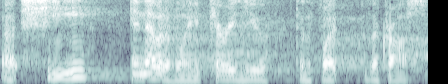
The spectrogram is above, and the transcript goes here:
Uh, she inevitably carries you to the foot of the cross.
